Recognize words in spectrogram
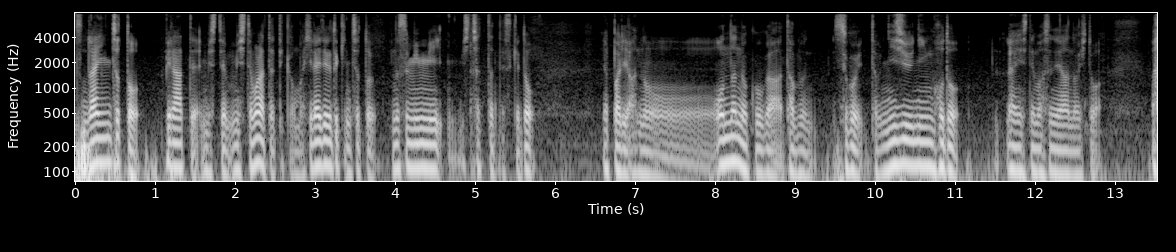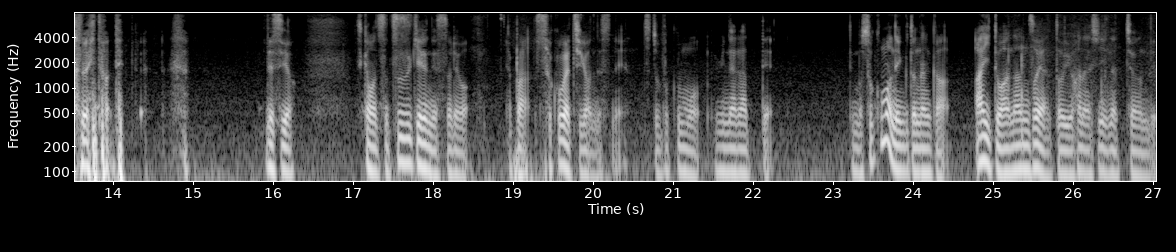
その LINE ちょっとペラって見せて見せてもらったっていうか、まあ、開いてる時にちょっと盗み見しちゃったんですけどやっぱりあのー、女の子が多分すごい多分20人ほど LINE してますねあの人は。あの人はね。ですよ。しかも続けるんですそれを。やっぱそこが違うんですね。ちょっと僕も見習って。でもそこまでいくとなんか愛とは何ぞやという話になっちゃうんで。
